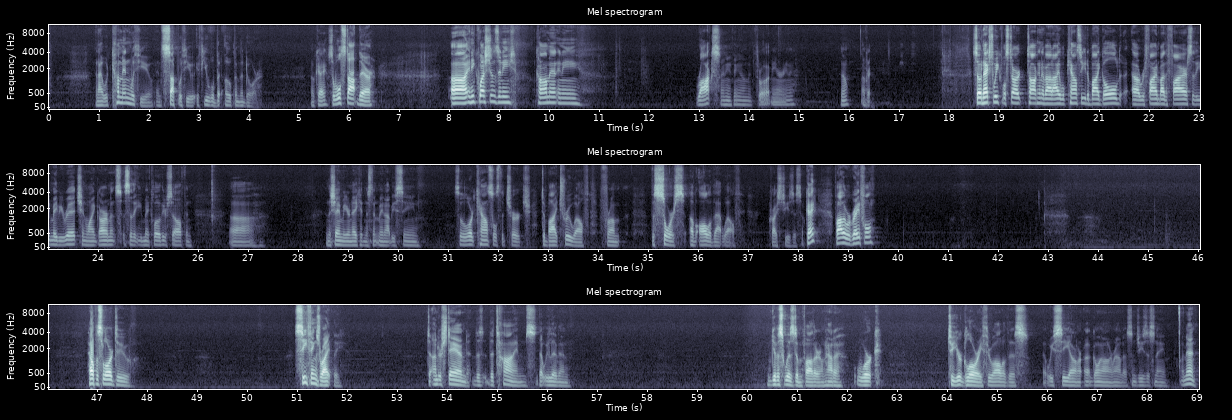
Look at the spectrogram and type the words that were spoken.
And I would come in with you and sup with you if you will but open the door. Okay? So we'll stop there. Uh, any questions? Any comment? Any rocks? Anything you want to throw at me or anything? No? Okay. So next week we'll start talking about I will counsel you to buy gold uh, refined by the fire so that you may be rich, and white garments so that you may clothe yourself, and, uh, and the shame of your nakedness that may not be seen. So the Lord counsels the church to buy true wealth from the source of all of that wealth, Christ Jesus. Okay? Father, we're grateful. Help us, Lord, to see things rightly, to understand the, the times that we live in. Give us wisdom, Father, on how to work to your glory through all of this that we see on, uh, going on around us. In Jesus' name, amen.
